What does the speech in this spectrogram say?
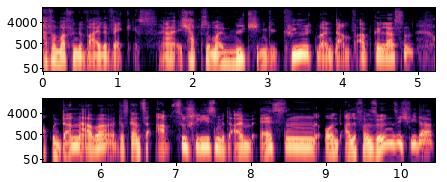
einfach mal für eine Weile weg ist. Ja, ich habe so mein Mütchen gekühlt, meinen Dampf abgelassen und dann aber das Ganze abzuschließen mit einem Essen und alle versöhnen sich wieder.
